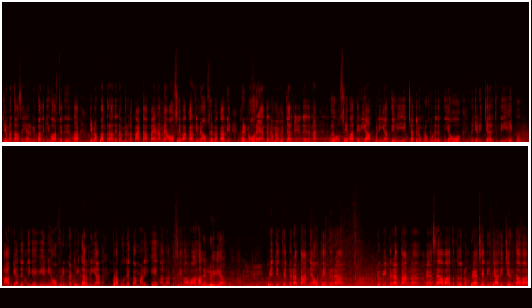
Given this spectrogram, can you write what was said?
ਜੇ ਮੈਂ 10000 ਵੀ ਬੰਦਗੀ ਵਾਸਤੇ ਦੇ ਦਿੱਤਾ ਜੇ ਮੈਂ 15 ਦੇਤਾ ਮੈਨੂੰ ਤਾਂ ਘਾਟਾ ਪੈਣਾ ਮੈਂ ਉਹ ਸੇਵਾ ਕਰਨੀ ਮੈਂ ਉਹ ਸੇਵਾ ਕਰਨੀ ਫਿਰ ਮੈਂ ਉਹ ਰਹਿਣ ਦੇਣਾ ਮੈਂ ਫਿਰ ਚਰਚ 'ਚ ਦੇ ਦੇਣਾ। ਓਏ ਉਹ ਸੇਵਾ ਤੇਰੀ ਆਪਣੀ ਆ ਦਿਲੀ ਇੱਛਾ ਤੈਨੂੰ ਪ੍ਰਭੂ ਨੇ ਦਿੱਤੀ ਆ ਉਹ ਤੇ ਜਿਹੜੀ ਚਰਚ ਦੀ ਇੱਕ ਆਗਿਆ ਦਿੱਤੀ ਗਈ ਵੀ ਇੰਨੀ ਆਫਰਿੰਗ ਇਕੱਠੀ ਕਰਨੀ ਆ ਪ੍ਰਭੂ ਦੇ ਕੰਮ ਵਾਲੀ ਇਹ ਅਲੱਗ ਸੇਵਾ ਵਾ। ਹਾਲੇਲੂਇਆ ਫਿਰ ਜਿੱਥੇ ਤੇਰਾ ਧਨ ਹੈ ਉੱਥੇ ਤੇਰਾ ਕਿਉਂਕਿ ਤੇਰਾ ਧਨ ਪੈਸਾ ਵਾ ਤਾਂ ਤੈਨੂੰ ਪੈਸੇ ਦੀ ਜ਼ਿਆਦਾ ਚਿੰਤਾ ਵਾ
